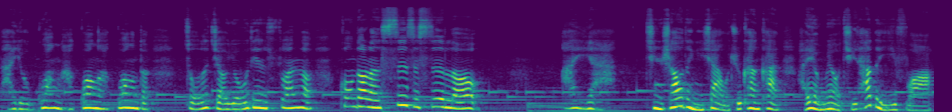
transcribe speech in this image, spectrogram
他又逛啊逛啊逛的，走的脚有点酸了，逛到了四十四楼。哎呀，请稍等一下，我去看看还有没有其他的衣服啊。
